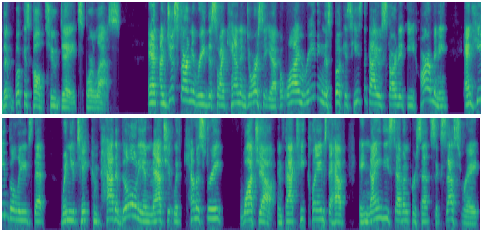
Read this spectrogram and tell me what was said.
the book is called Two Dates or Less. And I'm just starting to read this, so I can't endorse it yet. But why I'm reading this book is he's the guy who started eHarmony, and he believes that when you take compatibility and match it with chemistry, watch out. In fact, he claims to have a 97% success rate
